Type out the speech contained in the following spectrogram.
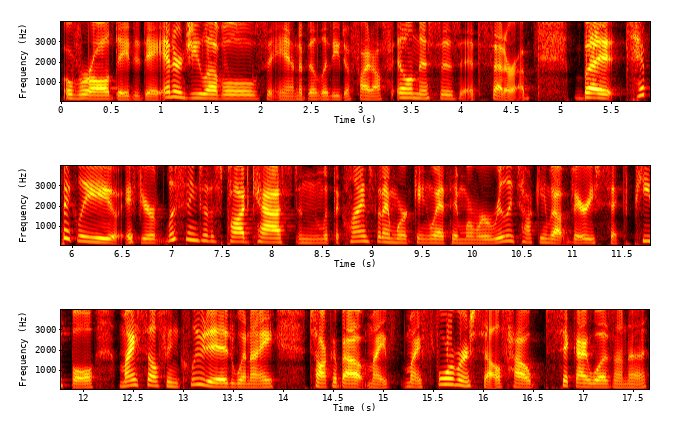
overall day-to-day energy levels and ability to fight off illnesses, etc. But typically, if you're listening to this podcast and with the clients that I'm working with and when we're really talking about very sick people, myself included, when I talk about my my former self, how sick I was on a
